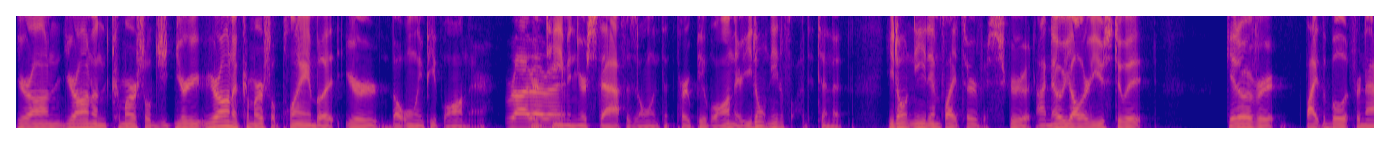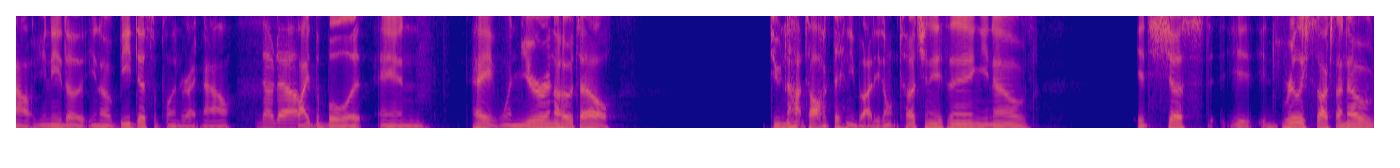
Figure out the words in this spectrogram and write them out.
You're on you're on a commercial you're you're on a commercial plane, but you're the only people on there. Right, your right, team right. and your staff is the only th- people on there. You don't need a flight attendant. You don't need in-flight service. Screw it. I know y'all are used to it. Get over it. Bite the bullet for now. You need to, you know, be disciplined right now. No doubt. Bite the bullet and hey, when you're in a hotel, do not talk to anybody. Don't touch anything, you know. It's just it, it really sucks. I know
